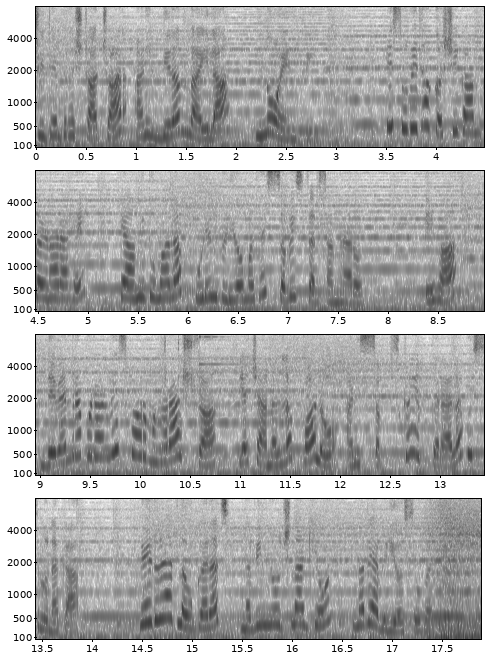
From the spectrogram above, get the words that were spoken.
जिथे भ्रष्टाचार आणि दिरंगाईला नो एंट्री ही सुविधा कशी काम करणार आहे हे आम्ही तुम्हाला पुढील व्हिडिओमध्ये सविस्तर सांगणार आहोत. तेव्हा देवेंद्र फडणवीस फॉर महाराष्ट्र या चॅनलला फॉलो आणि सबस्क्राईब करायला विसरू नका. भेटूयात लवकरच नवीन योजना घेऊन नव्या व्हिडिओ सोबत.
